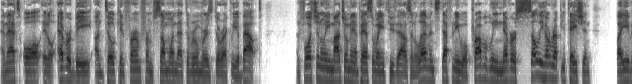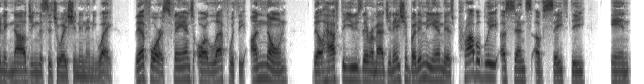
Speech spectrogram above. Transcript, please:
And that's all it'll ever be until confirmed from someone that the rumor is directly about. Unfortunately, Macho Man passed away in 2011. Stephanie will probably never sully her reputation by even acknowledging the situation in any way. Therefore, as fans are left with the unknown, they'll have to use their imagination. But in the end, there's probably a sense of safety in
